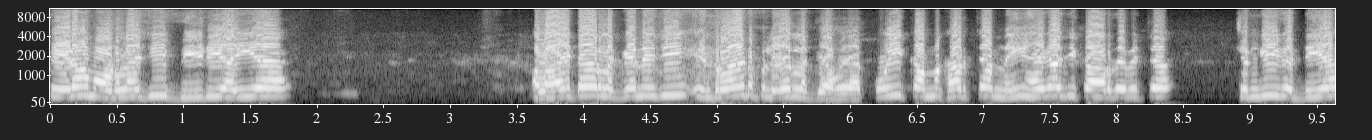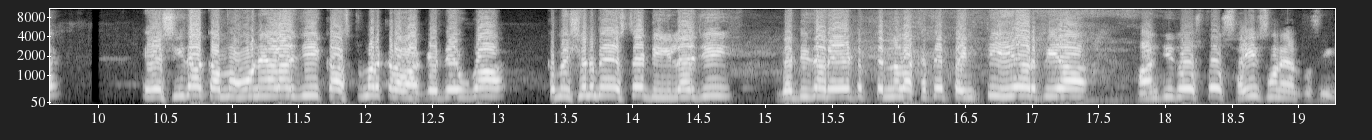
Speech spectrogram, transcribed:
2013 ਮਾਡਲ ਹੈ ਜੀ BDI ਹੈ। ਅਲਾਈ ਟਾਇਰ ਲੱਗੇ ਨੇ ਜੀ ਐਂਡਰੋਇਡ ਪਲੇਅਰ ਲੱਗਿਆ ਹੋਇਆ। ਕੋਈ ਕੰਮ ਖਰਚਾ ਨਹੀਂ ਹੈਗਾ ਜੀ ਕਾਰ ਦੇ ਵਿੱਚ। ਚੰਗੀ ਗੱਡੀ ਹੈ। ਏਸੀ ਦਾ ਕੰਮ ਹੋਣੇ ਵਾਲਾ ਜੀ ਕਸਟਮਰ ਕਰਵਾ ਕੇ ਦੇਊਗਾ। ਕਮਿਸ਼ਨ ਬੇਸ ਤੇ ਡੀਲ ਹੈ ਜੀ। ਗੱਡੀ ਦਾ ਰੇਟ 3 ਲੱਖ ਤੇ 35000 ਰੁਪਿਆ ਹਾਂਜੀ ਦੋਸਤੋ, ਸਹੀ ਸੁਣਿਆ ਤੁਸੀਂ।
